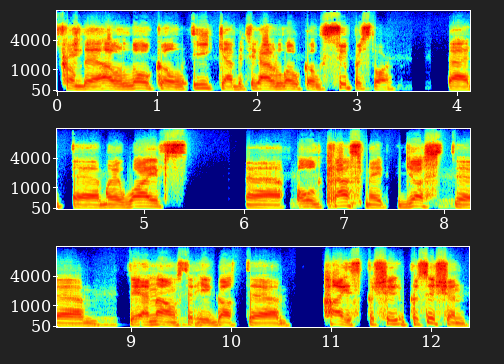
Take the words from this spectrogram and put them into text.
from the our local ICA, our local superstore, that uh, my wife's uh, old classmate just um, they announced that he got um, highest posi- position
